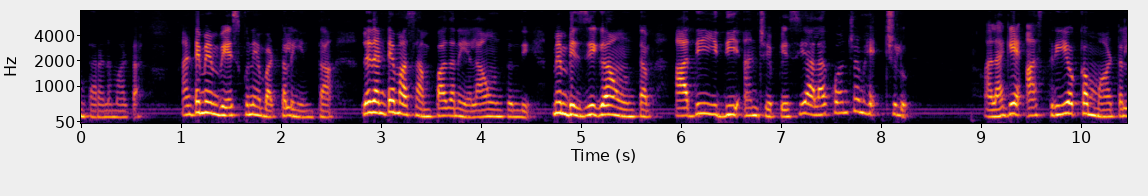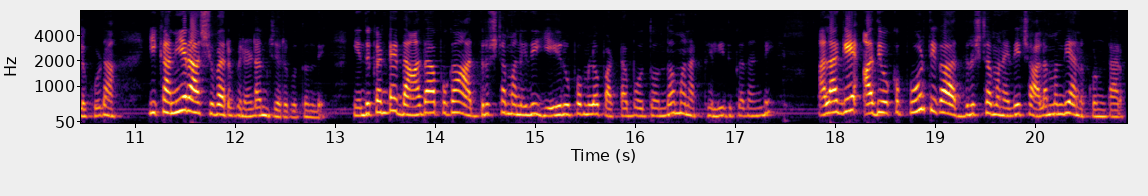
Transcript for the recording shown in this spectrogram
ఉంటారనమాట. అంటే మేము వేసుకునే బట్టలు ఇంత లేదంటే మా సంపాదన ఎలా ఉంటుంది మేము బిజీగా ఉంటాం అది ఇది అని చెప్పేసి అలా కొంచెం హెచ్చులు అలాగే ఆ స్త్రీ యొక్క మాటలు కూడా ఈ కన్యరాశి వారు వినడం జరుగుతుంది. ఎందుకంటే దాదాపుగా అదృష్టం అనేది ఏ రూపంలో పట్టబోతోందో మనకు తెలియదు కదండి. అలాగే అది ఒక పూర్తిగా అదృష్టం అనేది చాలామంది అనుకుంటారు.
